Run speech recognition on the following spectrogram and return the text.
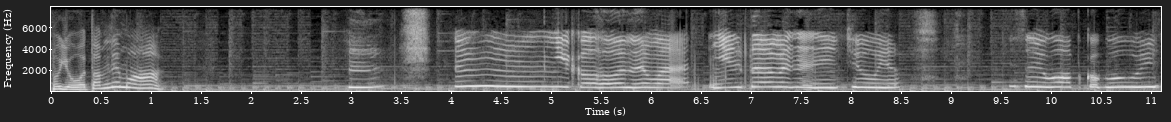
Ну його там нема. Нікого нема. Ніхто мене не чує. Ця лапка болить.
